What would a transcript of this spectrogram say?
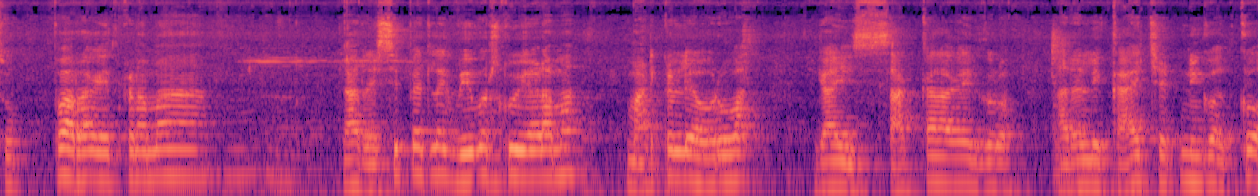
ಸೂಪರ್ ಆಗೈತೆ ಕಣಮ್ಮ. ಆ ರೆಸಿಪಿ ಎತ್ಲಾಗ ವ್ಯೂವರ್ಸ್ಗೂ ಹೇಳಮ್ಮ. ಮಾಡ್ಕೊಳ್ಳಿ ಅವರು. ಗೈಸ್ ಸಾಕಾಗೈತೆ ಗುರು. ಅದರಲ್ಲಿ ಕಾಯಿ ಚಟ್ನಿಗೂ ಅದಕ್ಕೂ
